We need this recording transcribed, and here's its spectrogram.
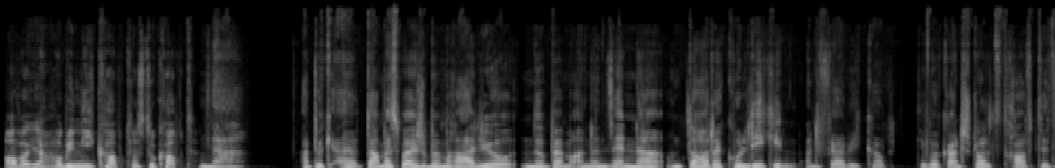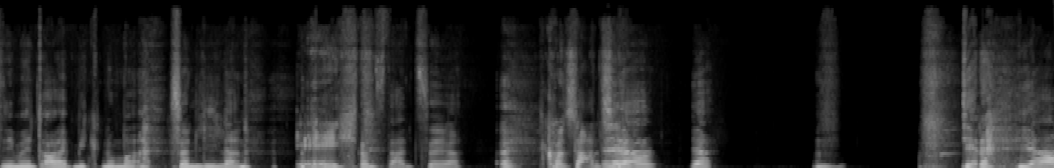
Aber ja, habe ich nie gehabt. Hast du gehabt? Na, aber äh, damals war ich schon beim Radio, nur beim anderen Sender, und da hat eine Kollegin einen Furby gehabt. Die war ganz stolz drauf. Die hat mehr in die Arbeit mitgenommen. So ein Lilan. Echt? Konstanze, ja. Konstanze? Ja, ja. Mhm. Ja,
